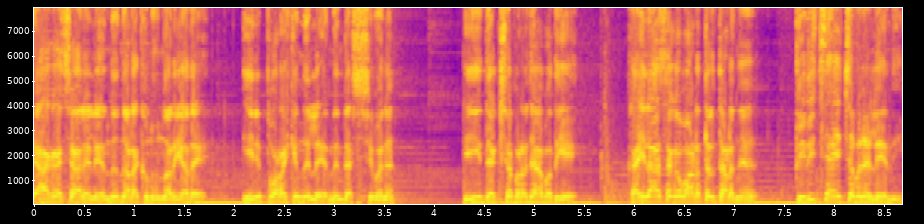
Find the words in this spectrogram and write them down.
യാഗശാലയിൽ എന്ത് നടക്കുന്നു എന്നറിയാതെ ഇരിപ്പുറയ്ക്കുന്നില്ലേ നിന്റെ ശിവന്? ഈ ദക്ഷപ്രജാപതിയെ കൈലാസ കവാടത്തിൽ തടഞ്ഞ് തിരിച്ചയച്ചവനല്ലേ നീ.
